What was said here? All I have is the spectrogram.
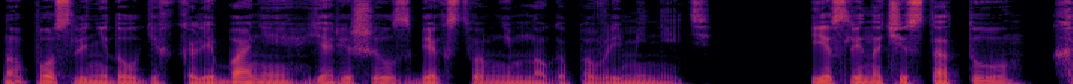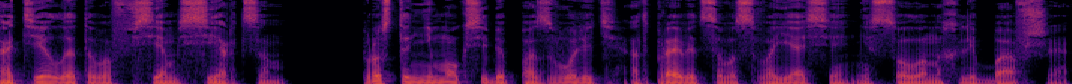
но после недолгих колебаний я решил с бегством немного повременить. Если на чистоту, хотел этого всем сердцем. Просто не мог себе позволить отправиться во свояси, несолоно хлебавши.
